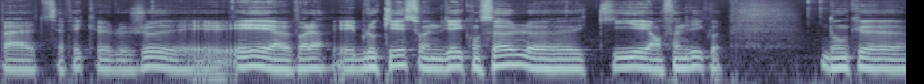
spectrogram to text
bah, ça fait que le jeu est, est euh, voilà, est bloqué sur une vieille console euh, qui est en fin de vie quoi. donc mmh.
